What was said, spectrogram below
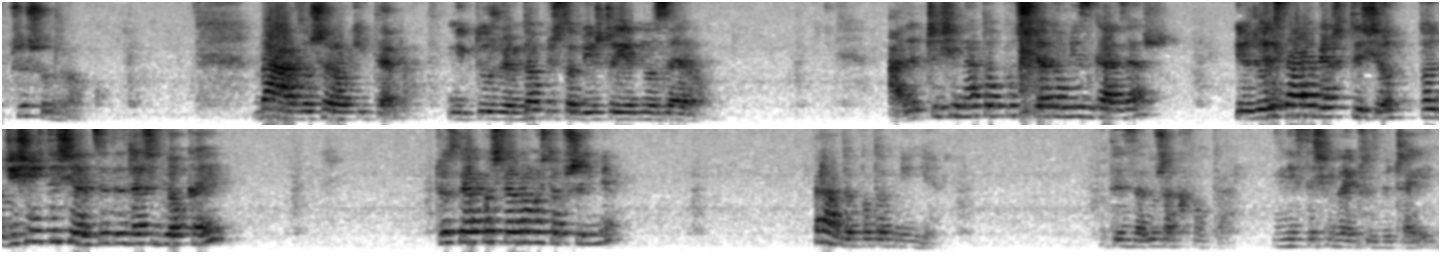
w przyszłym roku. Bardzo szeroki temat. Niektórzy mówią, dopisz sobie jeszcze jedno zero. Ale czy się na to podświadomie zgadzasz? Jeżeli zarabiasz tysiąc, to 10 tysięcy to jest dla Ciebie ok? Czy Twoja podświadomość to przyjmie? Prawdopodobnie nie. Bo to jest za duża kwota. Nie jesteśmy do niej przyzwyczajeni.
